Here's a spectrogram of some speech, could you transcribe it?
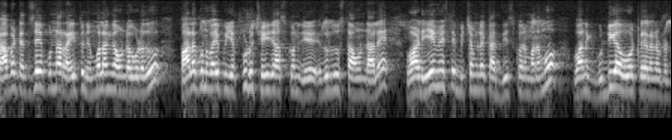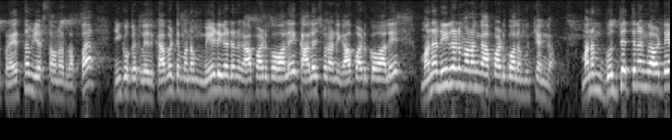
కాబట్టి ఎంతసేపు ఉన్నా రైతు నిమ్మలంగా ఉండకూడదు. పాలకుని వైపు ఎప్పుడు చేయి చేసుకొని ఎదురు చూస్తూ ఉండాలి. వాడు ఏమేస్తే బిచ్చం లెక్క అది తీసుకొని మనము వానికి గుడ్డిగా ఓట్లేయాలనేటువంటి ప్రయత్నం చేస్తూ ఉన్నారు తప్ప ఇంకొకటి లేదు. కాబట్టి మనం మేడిగడ్డను కాపాడుకోవాలి కాళేశ్వరాన్ని కాపాడుకోవాలి మన నీళ్ళను మనం కాపాడుకోవాలి ముఖ్యంగా. మనం గొంతెత్తినాం కాబట్టి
